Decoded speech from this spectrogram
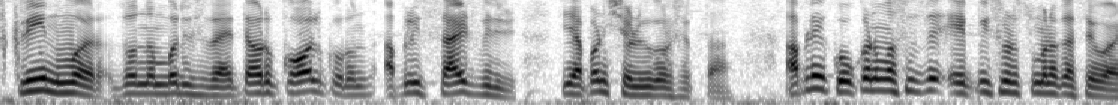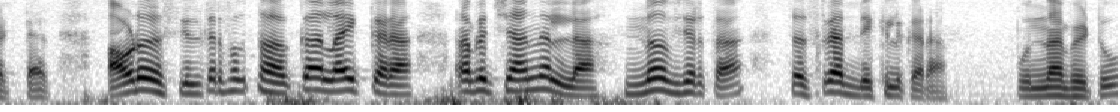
स्क्रीनवर जो नंबर दिसत आहे त्यावर कॉल करून आपली साईट व्हिजिट ही आपण शेड्यूल करू शकता. आपले कोकण वासूचे एपिसोड्स तुम्हाला कसे वाटतात? आवडत असतील तर फक्त हक्का लाईक करा आणि आपल्या चॅनलला न विसरता सबस्क्राईब देखील करा. पुन्हा भेटू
